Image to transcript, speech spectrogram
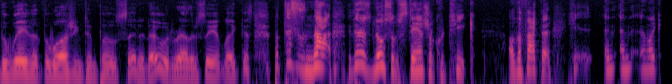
the way that the Washington Post said it. I would rather say it like this, but this is not. There is no substantial critique of the fact that he and and, and like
